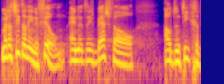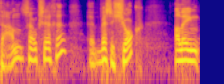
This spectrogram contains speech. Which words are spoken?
Maar dat zit dan in de film. En het is best wel authentiek gedaan, zou ik zeggen. Best een shock. Alleen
